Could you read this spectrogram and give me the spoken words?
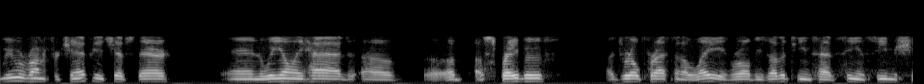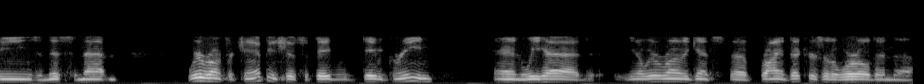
we were running for championships there, and we only had uh, a, a spray booth, a drill press, and a lathe, where all these other teams had CNC machines and this and that. And we were running for championships with David David Green, and we had, you know, we were running against uh, Brian Vickers of the world and uh,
